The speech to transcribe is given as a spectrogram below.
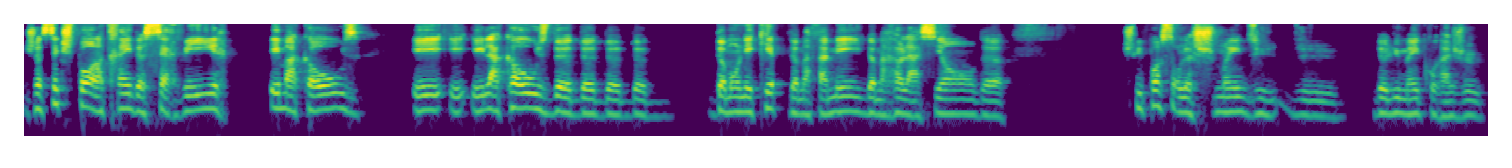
je sais que je ne suis pas en train de servir et ma cause et, la cause de, de mon équipe, de ma famille, de ma relation. De... Je ne suis pas sur le chemin du, de l'humain courageux.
